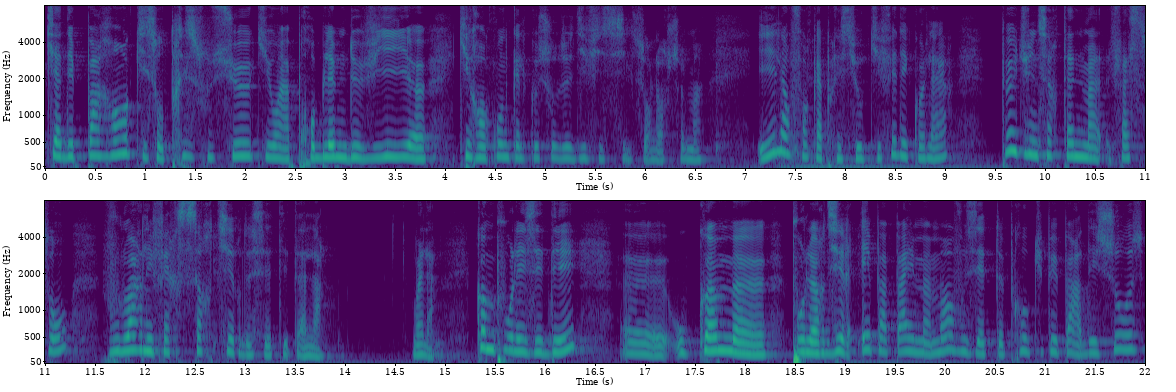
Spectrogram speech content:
qui a des parents qui sont très soucieux, qui ont un problème de vie, qui rencontrent quelque chose de difficile sur leur chemin. Et l'enfant capricieux qui fait des colères peut d'une certaine façon vouloir les faire sortir de cet état-là. Voilà. Comme pour les aider, euh, ou comme euh, pour leur dire et eh, papa et maman, vous êtes préoccupés par des choses,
